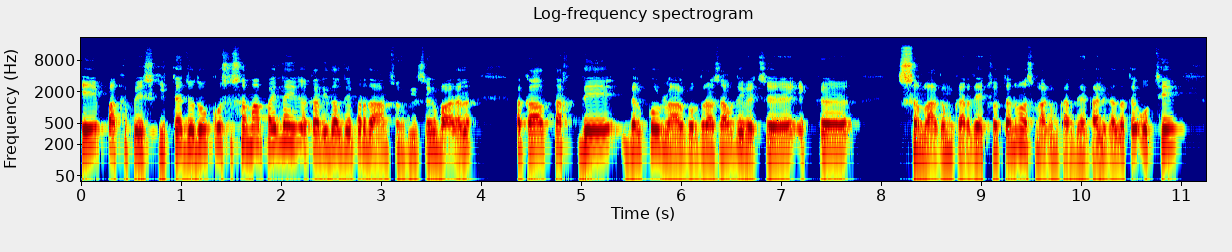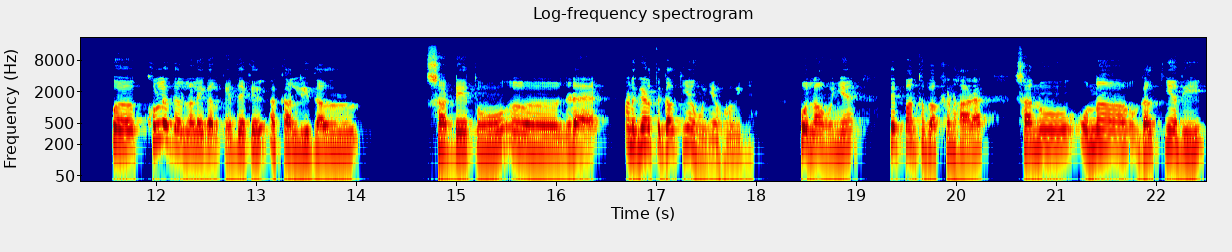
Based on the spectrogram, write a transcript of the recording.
ਇਹ ਪੱਖ ਪੇਸ਼ ਕੀਤਾ ਜਦੋਂ ਕੁਝ ਸਮਾਂ ਪਹਿਲਾਂ ਹੀ ਅਕਾਲੀ ਦਲ ਦੇ ਪ੍ਰਧਾਨ ਸੁਖਬੀਰ ਸਿੰਘ ਬਾਦਲ ਅਕਾਲ ਤਖਤ ਦੇ ਬਿਲਕੁਲ ਨਾਲ ਗੁਰਦੁਆਰਾ ਸਾਹਿਬ ਦੇ ਵਿੱਚ ਇੱਕ ਸਮਾਗਮ ਕਰਦੇ 103ਵਾਂ ਸਮਾਗਮ ਕਰਦੇ ਅਕਾਲੀ ਦਲ ਦਾ ਤੇ ਉੱਥੇ ਖੁੱਲੇ ਦਿਲ ਨਾਲ ਇਹ ਗੱਲ ਕਹਿੰਦੇ ਕਿ ਅਕਾਲੀ ਦਲ ਸਾਡੇ ਤੋਂ ਜਿਹੜਾ ਅਣਗਿਣਤ ਗਲਤੀਆਂ ਹੋਈਆਂ ਹੋਣਗੀਆਂ, ਭੁੱਲਾਂ ਹੋਈਆਂ ਤੇ ਪੰਥ ਬਖਸ਼ਣਹਾਰ ਹੈ ਸਾਨੂੰ ਉਹਨਾਂ ਗਲਤੀਆਂ ਦੀ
